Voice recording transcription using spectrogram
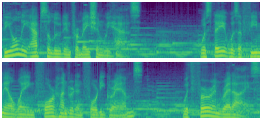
The only absolute information we has was that it was a female weighing 440 grams, with fur and red eyes.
